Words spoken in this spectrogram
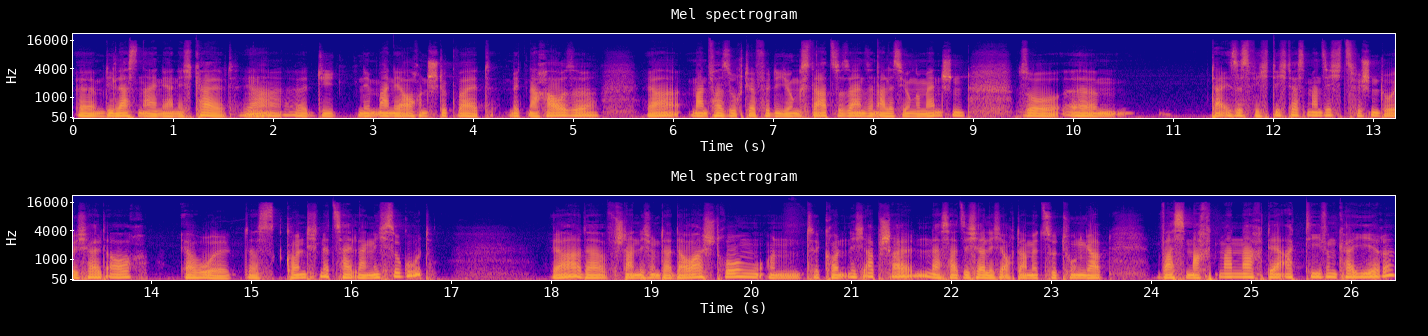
äh, die lassen einen ja nicht kalt. Mhm. Ja, äh, die nimmt man ja auch ein Stück weit mit nach Hause. Ja, man versucht ja für die Jungs da zu sein, sind alles junge Menschen. So, ähm, da ist es wichtig, dass man sich zwischendurch halt auch erholt. Das konnte ich eine Zeit lang nicht so gut. Ja, da stand ich unter Dauerstrom und konnte nicht abschalten. Das hat sicherlich auch damit zu tun gehabt, was macht man nach der aktiven Karriere,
